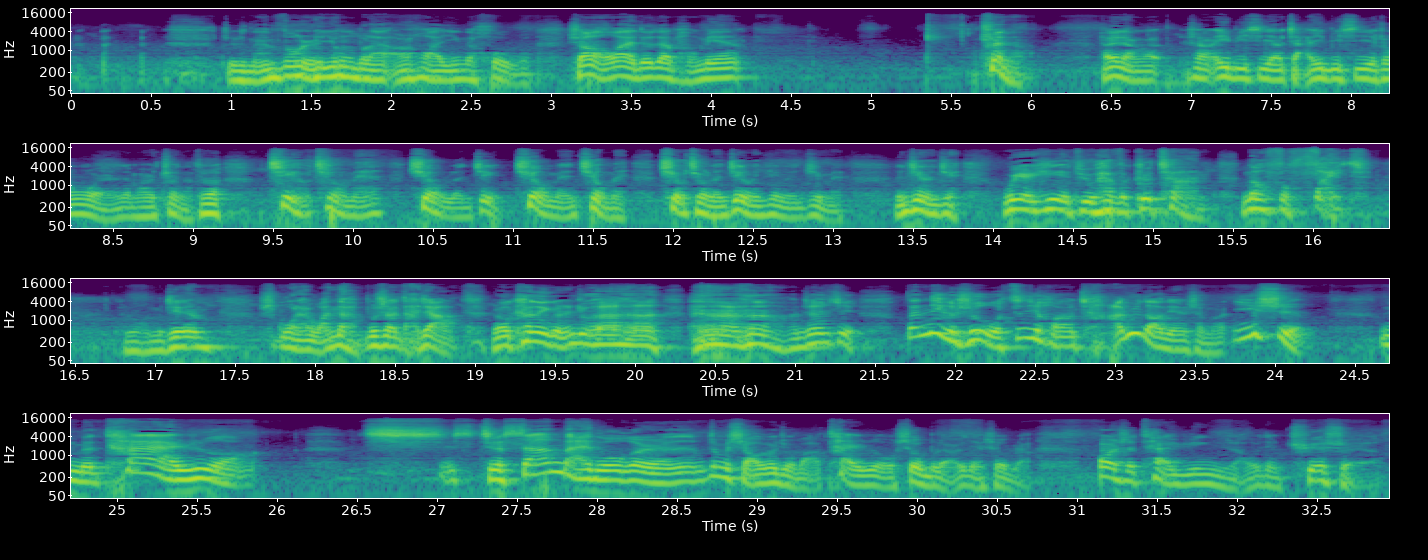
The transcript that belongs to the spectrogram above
就是南方人用不来儿化音的后果，小老外都在旁边劝他，还有两个像 A B C 啊假 A B C 的中国人在旁边劝他，他说：“chill chill man，chill 冷静，chill man，chill man，chill chill 冷静冷静冷静 man，冷静冷静 We're here to have a good time，not for fight。”他说：“我们今天是过来玩的，不是来打架了。”然后看到一个人就很很很很生气，但那个时候我自己好像察觉到点什么，一是你们太热了。这三百多个人这么小个酒吧太热，我受不了，有点受不了。二是太晕，你知道，我有点缺水了。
